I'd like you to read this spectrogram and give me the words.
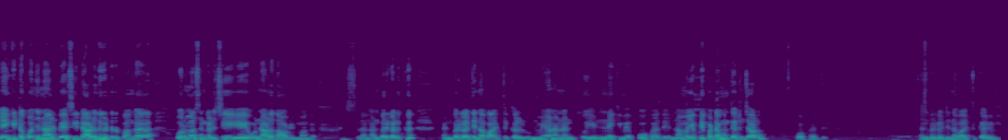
என்கிட்ட கொஞ்ச நாள் பேசிக்கிட்டு அழுதுகிட்டு இருப்பாங்க. ஒரு மாதம் கழித்து ஏய் ஒன்னால தான் அப்படிம்பாங்க. சில நண்பர்களுக்கு நண்பர்கள் தின வாழ்த்துக்கள். உண்மையான நட்பு என்றைக்குமே போகாது. நம்ம எப்படிப்பட்டவங்க தெரிஞ்சாலும் போகாது. நண்பர்கள் தின வாழ்த்துக்கள்.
